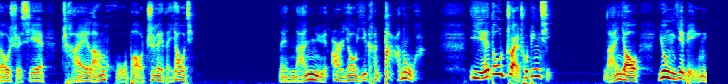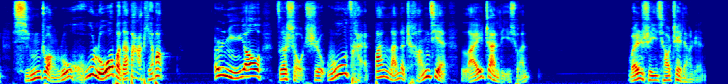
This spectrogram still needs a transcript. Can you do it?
都是些豺狼虎豹之类的妖精。那男女二妖一看大怒啊，也都拽出兵器。男妖用一柄形状如胡萝卜的大铁棒，而女妖则手持五彩斑斓的长剑来战李玄。文史一瞧这两人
